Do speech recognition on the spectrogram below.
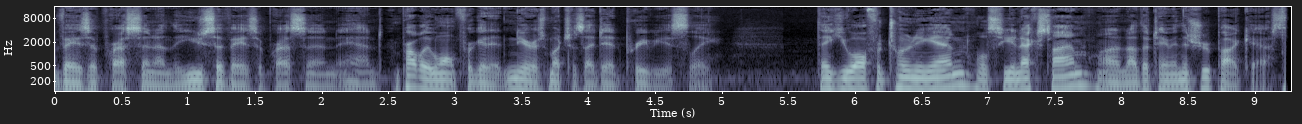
vasopressin and the use of vasopressin, and probably won't forget it near as much as I did previously. Thank you all for tuning in. We'll see you next time on another Taming the SRU podcast.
